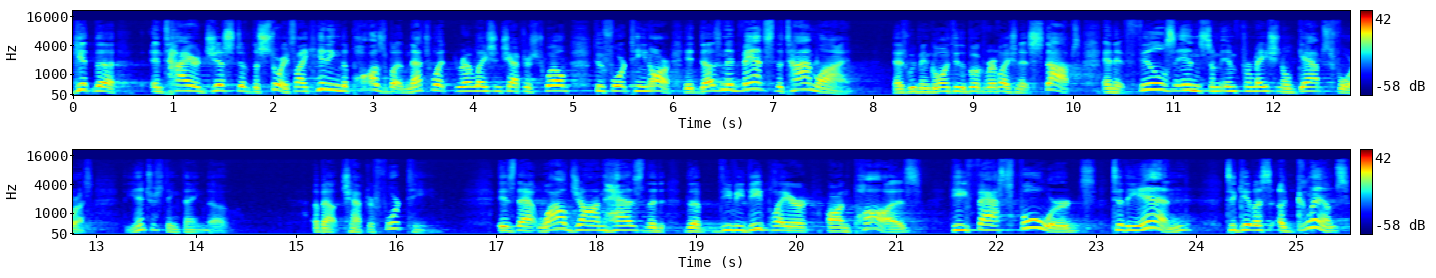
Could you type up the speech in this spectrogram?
Get the entire gist of the story. It's like hitting the pause button. That's what Revelation chapters 12 through 14 are. It doesn't advance the timeline as we've been going through the book of Revelation. It stops and it fills in some informational gaps for us. The interesting thing, though, about chapter 14 is that while John has the, the DVD player on pause, he fast forwards to the end to give us a glimpse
